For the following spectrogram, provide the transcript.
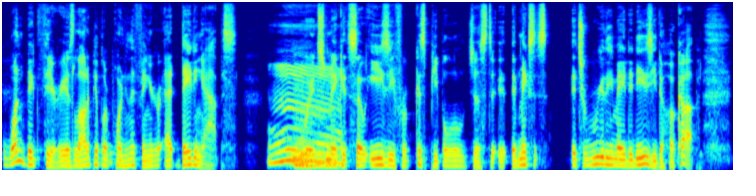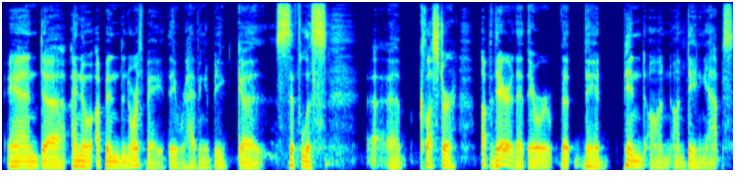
one big theory is a lot of people are pointing the finger at dating apps, which make it so easy for because people just it, it makes it it's really made it easy to hook up. And uh, I know up in the North Bay they were having a big uh, syphilis uh, uh, cluster up there that they were that they had pinned on on dating apps,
